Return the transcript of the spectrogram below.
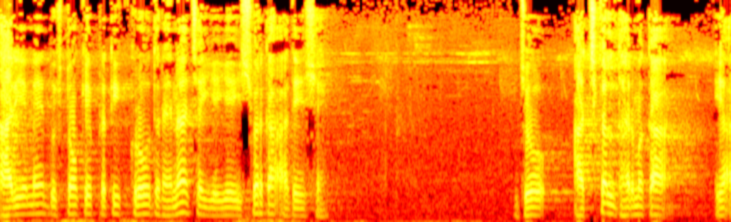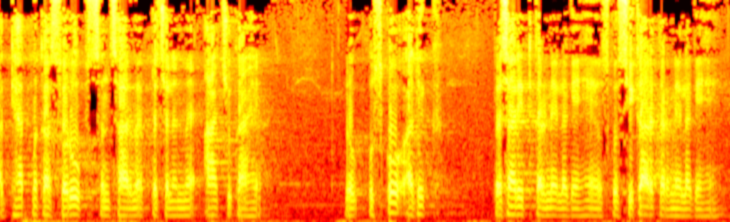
आर्य में दुष्टों के प्रति क्रोध रहना चाहिए, ये ईश्वर का आदेश है। जो आजकल धर्म का या अध्यात्म का स्वरूप संसार में प्रचलन में आ चुका है, लोग उसको अधिक प्रसारित करने लगे हैं, उसको स्वीकार करने लगे हैं।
